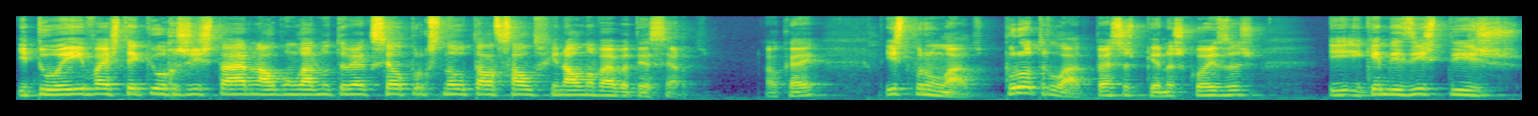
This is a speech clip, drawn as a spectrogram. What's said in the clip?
E tu aí vais ter que o registar em algum lado no teu Excel porque senão o tal saldo final não vai bater certo. Ok? Isto por um lado. Por outro lado, para estas pequenas coisas, e, e quem diz isto diz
